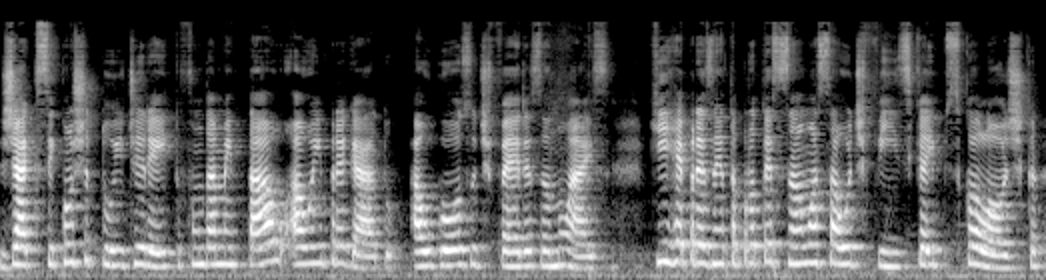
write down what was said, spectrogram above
já que se constitui direito fundamental ao empregado ao gozo de férias anuais que representa proteção à saúde física e psicológica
